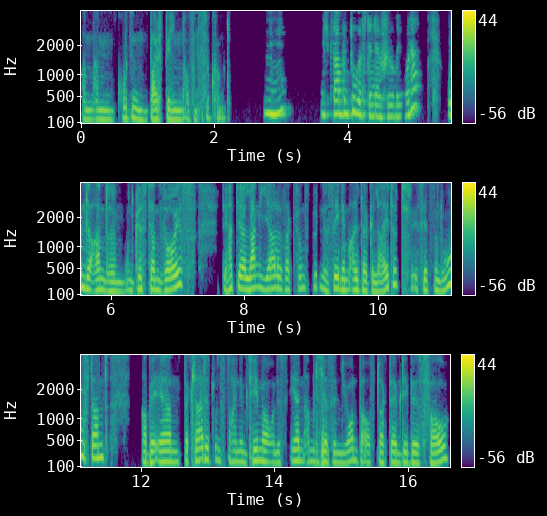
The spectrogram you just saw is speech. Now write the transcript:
an, an guten Beispielen auf uns zukommt. Mhm. Ich glaube, du bist in der Jury, oder? Unter anderem. Und Christian Seuss, der hat ja lange Jahre das Aktionsbündnis Sehen im Alter geleitet, ist jetzt in Ruhestand, aber er begleitet uns noch in dem Thema und ist ehrenamtlicher Seniorenbeauftragter im DBSV. Und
